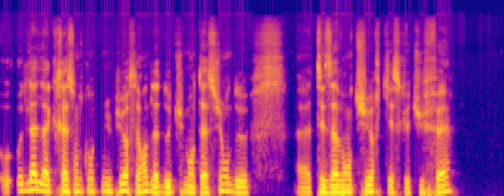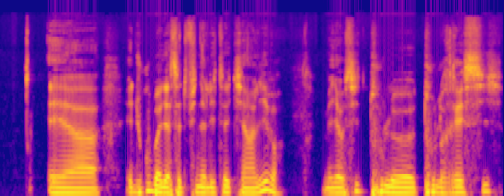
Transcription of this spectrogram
au-delà de la création de contenu pur, c'est vraiment de la documentation de euh, tes aventures, qu'est-ce que tu fais. Et, euh, et du coup, bah, il y a cette finalité qui est un livre, mais il y a aussi tout le, tout le récit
